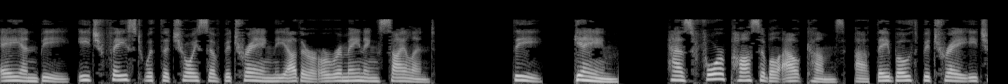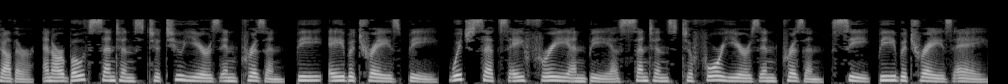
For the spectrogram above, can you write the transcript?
A and B, each faced with the choice of betraying the other or remaining silent. The game has four possible outcomes, a. They both betray each other, and are both sentenced to two years in prison, b. A betrays B, which sets A free and B is sentenced to four years in prison, c. B betrays A,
